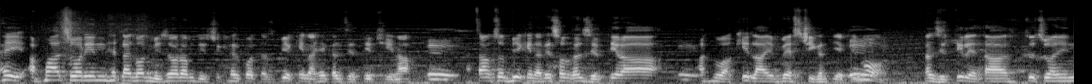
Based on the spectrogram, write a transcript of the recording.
hey apma chuarin headline on mizoram district headquarters bi kina he kan zir tir china mm. ah, chang chu bi kina de son kan zir tira mm. anwa ah, khi lai vest chi kan ti e ke mo mm. kan zir ti le ta chu chuanin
